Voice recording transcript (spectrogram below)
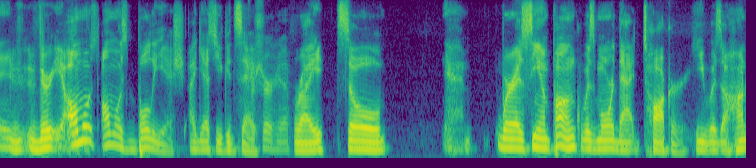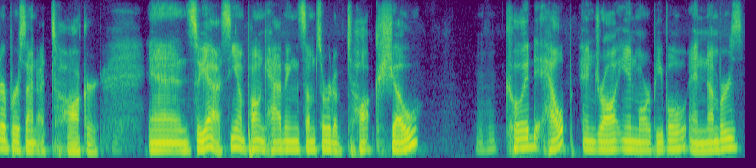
very almost almost bullyish, I guess you could say for sure, yeah. right? So, whereas CM Punk was more that talker, he was 100% a talker. And so, yeah, CM Punk having some sort of talk show Mhm. could help and draw in more people and numbers.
